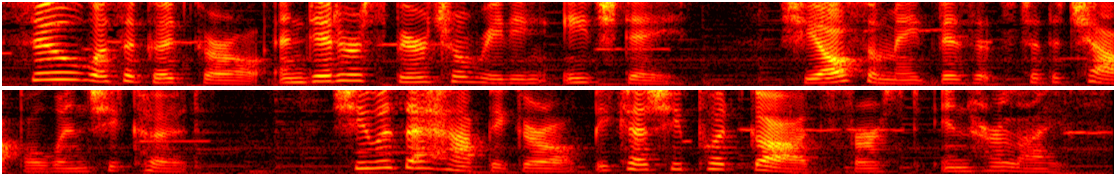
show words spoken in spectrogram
Sue was a good girl and did her spiritual reading each day. She also made visits to the chapel when she could. She was a happy girl because she put God first in her life.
